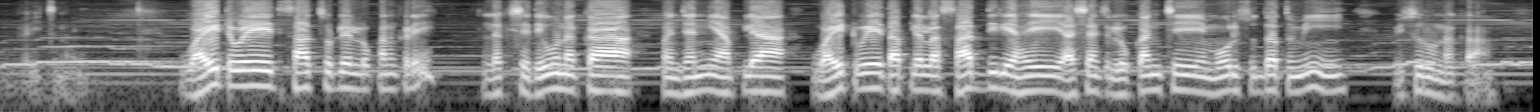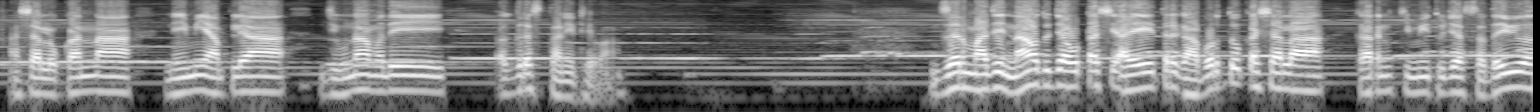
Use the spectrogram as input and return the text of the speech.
काहीच नाही. वाईट वेळेत साथ सोडलेल्या लोकांकडे लक्ष देऊ नका पण ज्यांनी आपल्या वाईट वेळेत आपल्याला साथ दिली आहे अशाच लोकांचे मोल सुद्धा तुम्ही विसरू नका. अशा लोकांना नेहमी आपल्या जीवनामध्ये अग्रस्थानी ठेवा. जर माझे नाव तुझ्या ओटाशी आहे तर घाबरतो कशाला? कारण की मी तुझ्या सदैव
